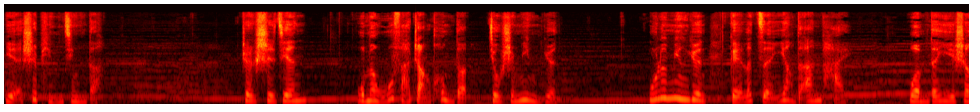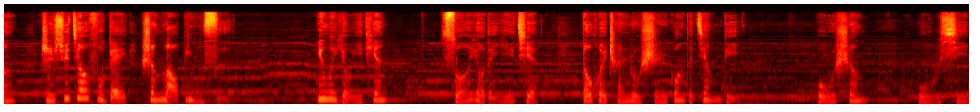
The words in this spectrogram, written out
也是平静的。这世间，我们无法掌控的，就是命运。无论命运给了怎样的安排，我们的一生只需交付给生老病死。因为有一天，所有的一切都会沉入时光的江底，无声无息。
